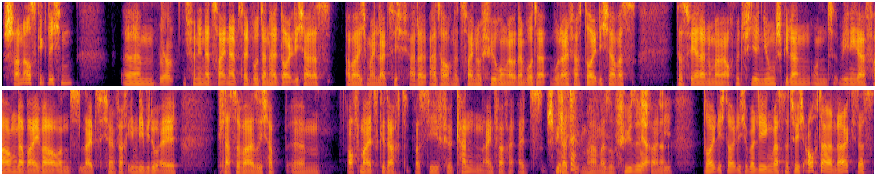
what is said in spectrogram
schon ausgeglichen. Ähm, ja. Ich fand in der zweiten Halbzeit wurde dann halt deutlicher, dass, aber ich meine, Leipzig hatte, hatte auch eine 2-0-Führung, aber dann wurde, wurde einfach deutlicher, was das wäre dann nun mal auch mit vielen jungen Spielern und weniger Erfahrung dabei war und Leipzig einfach individuell klasse war. Also ich habe ähm, oftmals gedacht, was die für Kanten einfach als Spielertypen haben. Also physisch ja, waren ja. die deutlich, deutlich überlegen, was natürlich auch daran lag, dass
